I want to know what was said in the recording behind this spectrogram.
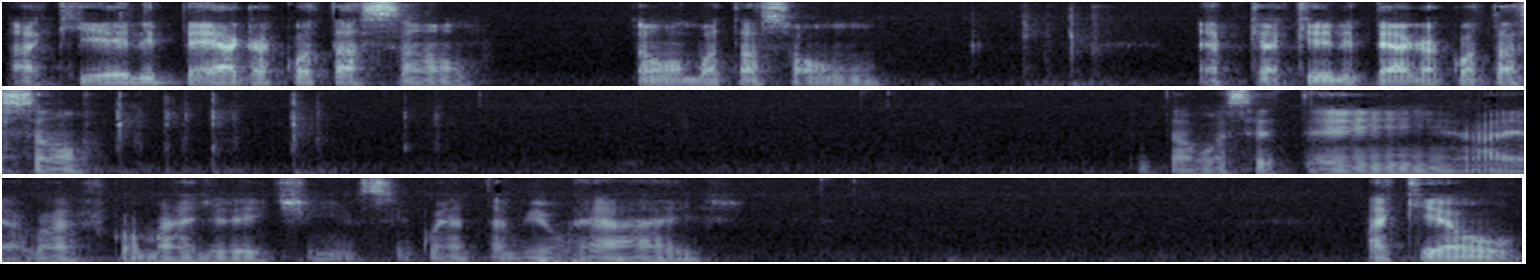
aqui ele pega a cotação. Então vamos botar só um. É porque aqui ele pega a cotação. Então você tem. Aí agora ficou mais direitinho. 50 mil reais. Aqui é o.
